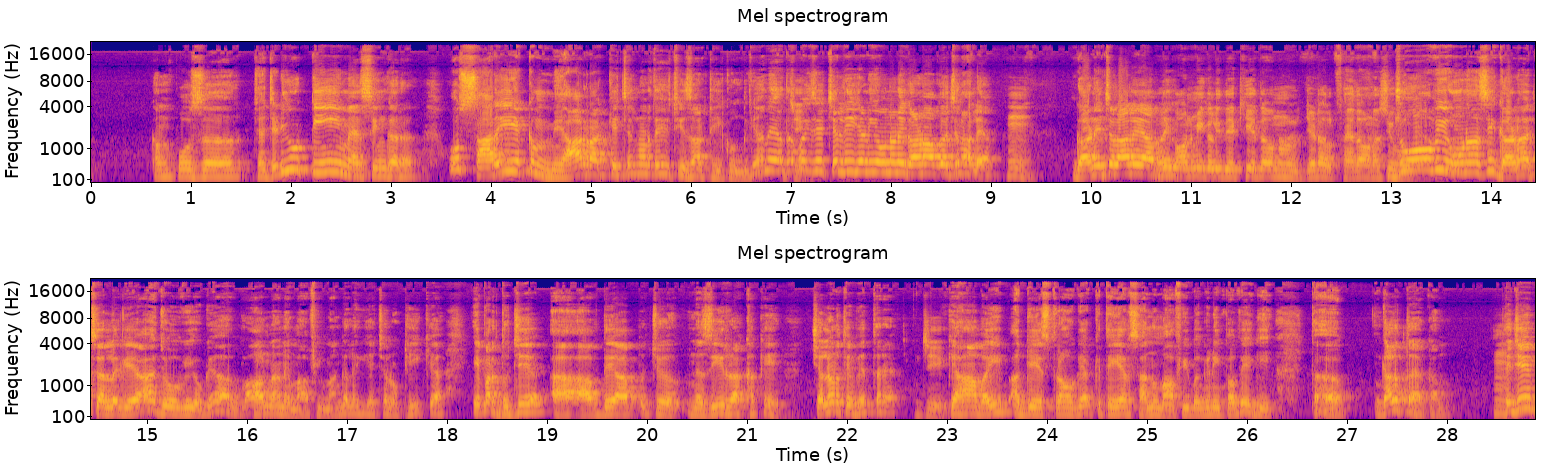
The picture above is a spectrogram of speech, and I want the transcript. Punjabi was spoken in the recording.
ਕੰਪੋਜ਼ਰ ਜਾਂ ਜਿਹੜੀ ਉਹ ਟੀਮ ਹੈ ਸਿੰਗਰ ਉਹ ਸਾਰੇ ਇੱਕ ਮਿਆਰ ਰੱਖ ਕੇ ਚੱਲਣ ਤੇ ਇਹ ਚੀਜ਼ਾਂ ਠੀਕ ਹੁੰਦੀਆਂ ਨੇ ਅਦਰਵਾਈਜ਼ ਇਹ ਚੱਲੀ ਜਾਣੀਆਂ ਉਹਨਾਂ ਨੇ ਗਾਣਾ ਆਪਦਾ ਚਲਾ ਲਿਆ। ਹੂੰ। ਗਾਣੇ ਚਲਾ ਲਏ ਆਪਦੇ। ਇਕਨੋਮਿਕਲੀ ਦੇਖੀਏ ਤਾਂ ਉਹਨਾਂ ਨੂੰ ਜਿਹੜਾ ਫਾਇਦਾ ਹੋਣਾ ਸੀ ਜੋ ਵੀ ਹੋਣਾ ਸੀ ਗਾਣਾ ਚੱਲ ਗਿਆ ਜੋ ਵੀ ਹੋ ਗਿਆ ਉਹਨਾਂ ਨੇ ਮਾਫੀ ਮੰਗ ਲਈ ਹੈ ਚਲੋ ਠੀਕ ਆ। ਇਹ ਪਰ ਦੂਜੇ ਆਪਦੇ ਆਪ ਚ ਨਜ਼ੀਰ ਰੱਖ ਕੇ ਚੱਲਣ ਤੇ ਬਿਹਤਰ ਹੈ ਜੀ। ਕਿ ਹਾਂ ਭਾਈ ਅੱਗੇ ਇਸ ਤਰ੍ਹਾਂ ਹੋ ਗਿਆ ਕਿਤੇ ਯਾਰ ਸਾਨੂੰ ਮਾਫੀ ਮੰਗਣੀ ਪਵੇਗੀ ਤਾਂ ਗਲਤ ਹੈ ਕੰਮ। ਤੇ ਜੇ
